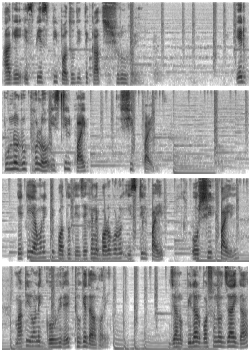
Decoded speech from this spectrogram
আগে এসপিএসপি পদ্ধতিতে কাজ শুরু হয়। এর পূর্ণ রূপ হলো স্টিল পাইপ, শিপ পাইপ। এটি এমন একটি পদ্ধতি যেখানে বড় বড় স্টিল পাইপ ও শিট পাইল মাটির অনেক গভীরে ঠুকে দেওয়া হয়। যেন পিলার বসানোর জায়গা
